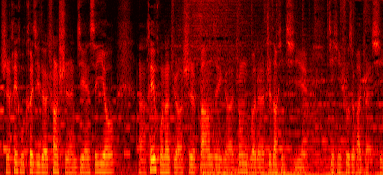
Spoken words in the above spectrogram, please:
是黑狐科技的创始人兼 CEO。嗯，黑狐呢主要是帮这个中国的制造型企业进行数字化转型，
